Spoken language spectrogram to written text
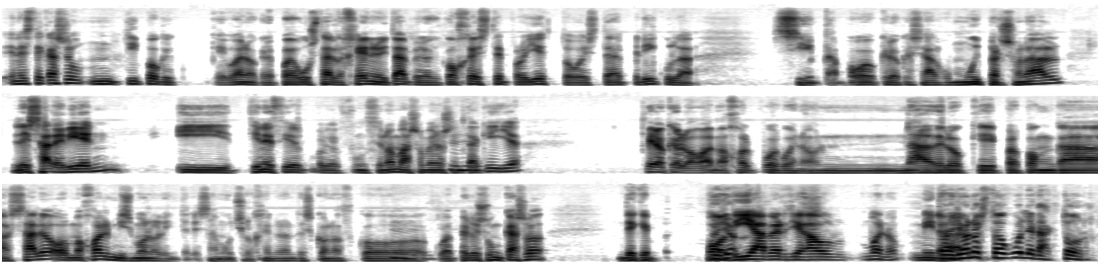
en este caso, un tipo que, bueno, que le puede gustar el género y tal, pero que coge este proyecto o esta película, sí, tampoco creo que sea algo muy personal, le sale bien y tiene cierto, porque funcionó más o menos en taquilla, pero que luego a lo mejor, pues bueno, nada de lo que proponga sale, o a lo mejor él mismo no le interesa mucho el género, desconozco, mm. pero es un caso de que podía haber llegado. Bueno, mira. Pero John Stockwell era actor.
